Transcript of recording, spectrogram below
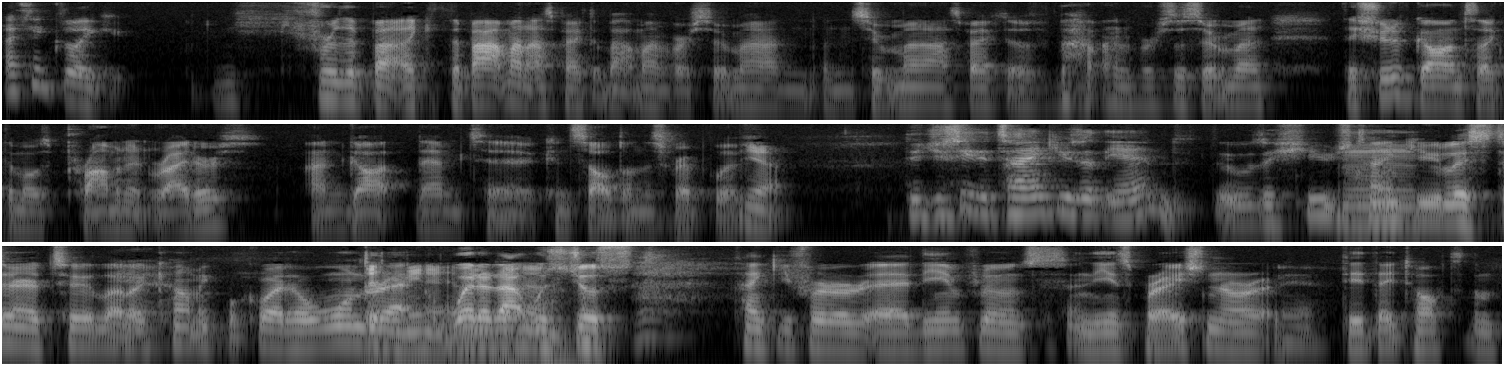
I think like for the ba- like the Batman aspect of Batman versus Superman and Superman aspect of Batman versus Superman, they should have gone to like the most prominent writers and got them to consult on the script with. Yeah. Did you see the thank yous at the end? There was a huge thank you list there to a lot of comic book writers. I wonder Didn't whether that was just thank you for uh, the influence and the inspiration, or did they talk to them?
